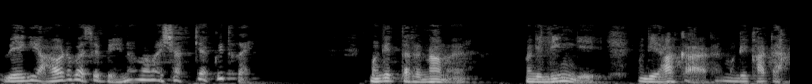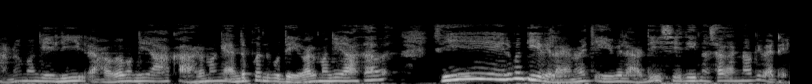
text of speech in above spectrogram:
වේගය ආවට පස්සේ පේනවා මම ශක්තියක් විතරයි. මගේතර නම මගේ ලිංගේ මගේ ආකාර මගේ කටහන මගේ ලීලාව මගේ ආකාර මගේ ඇඳපොඳපු දේවල් මගේ ආසාව සීරම දිය වෙලා යනවා. ඉතින් ඒ වෙලාවදී සීදී නැස ගන්නවා වගේ වැටේ.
